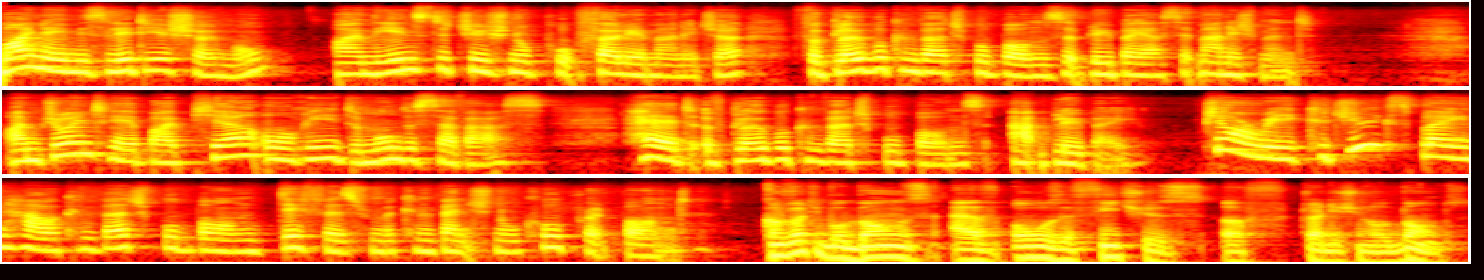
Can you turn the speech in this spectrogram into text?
My name is Lydia Chaumont. I am the Institutional Portfolio Manager for Global Convertible Bonds at BlueBay Asset Management. I'm joined here by Pierre-Henri de Monts de Savasse, Head of Global Convertible Bonds at BlueBay. Pierre-Henri, could you explain how a convertible bond differs from a conventional corporate bond? Convertible bonds have all the features of traditional bonds.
